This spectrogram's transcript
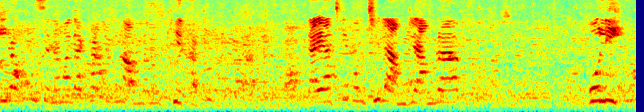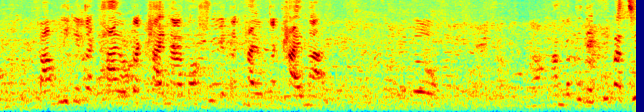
এই রকম সিনেমা দেখার জন্য আমরা মুখিয়ে থাকি। তাই আজকে বলছিলাম যে আমরা বলি পাবলিক এটা খায়, ওটা খায় না, দর্শক এটা খায়, ওটা খায় না। তো আমরা তো দেখতে পাচ্ছি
